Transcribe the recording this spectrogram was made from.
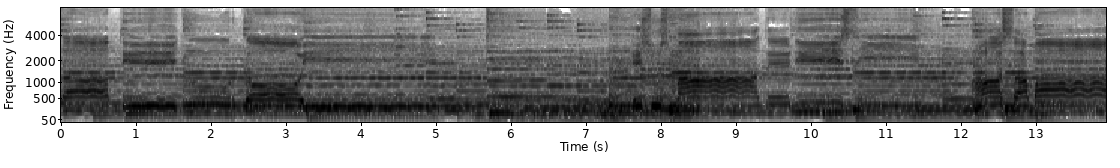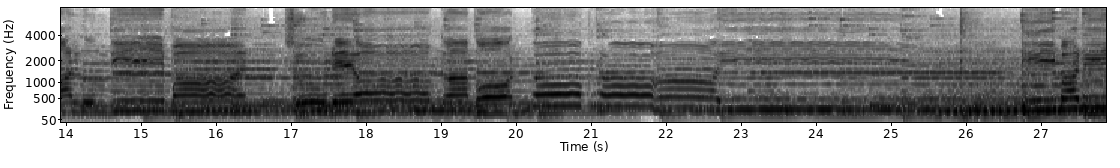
Sabti jurdoi. Yesus mate disi asa malum di ban sudeo kagondok rai. Ibanitung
